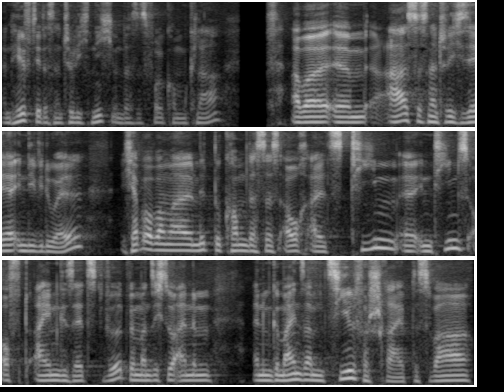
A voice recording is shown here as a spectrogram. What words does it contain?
dann hilft dir das natürlich nicht und das ist vollkommen klar. Aber ähm, A ist das natürlich sehr individuell. Ich habe aber mal mitbekommen, dass das auch als Team, äh, in Teams oft eingesetzt wird, wenn man sich so einem, einem gemeinsamen Ziel verschreibt. Das war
